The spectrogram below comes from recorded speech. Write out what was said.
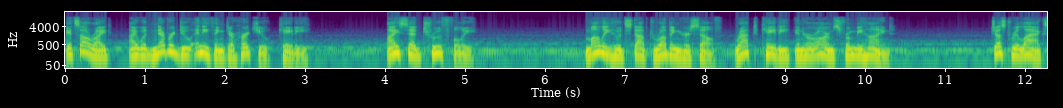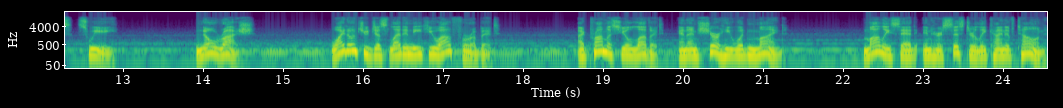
It's alright, I would never do anything to hurt you, Katie. I said truthfully. Molly, who'd stopped rubbing herself, wrapped Katie in her arms from behind. Just relax, sweetie. No rush. Why don't you just let him eat you out for a bit? I promise you'll love it, and I'm sure he wouldn't mind. Molly said in her sisterly kind of tone.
